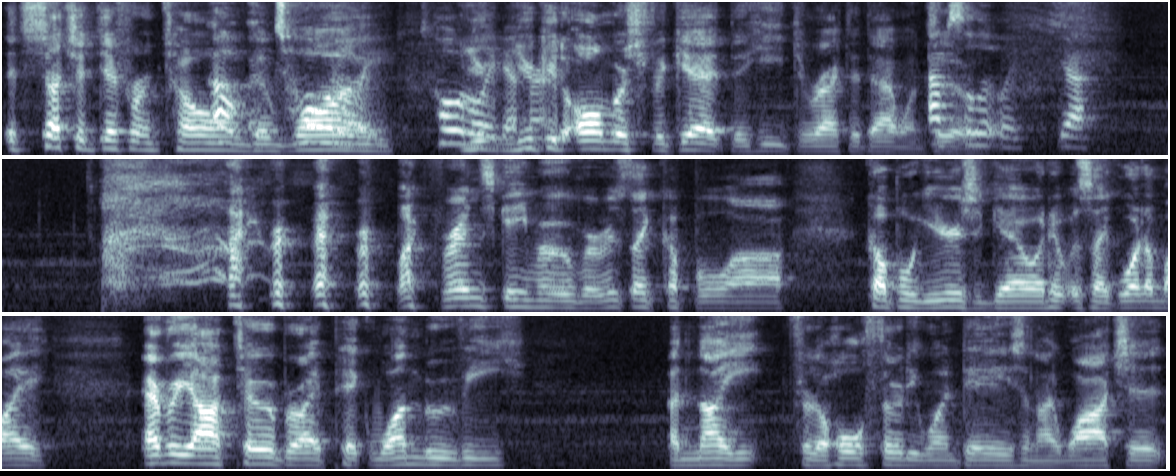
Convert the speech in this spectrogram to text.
it's such a different tone Oh, than totally, one. totally you, different. you could almost forget that he directed that one too. Absolutely, yeah. I remember my friends came over. It was like a couple uh couple years ago, and it was like one of my every October I pick one movie a night for the whole 31 days, and I watch it.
